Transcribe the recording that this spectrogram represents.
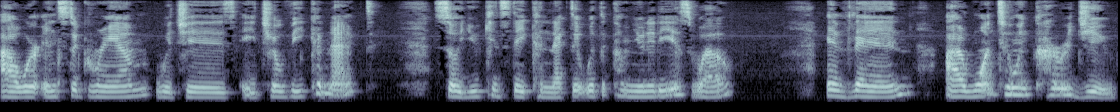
our Instagram, which is HOV Connect. So you can stay connected with the community as well. And then I want to encourage you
